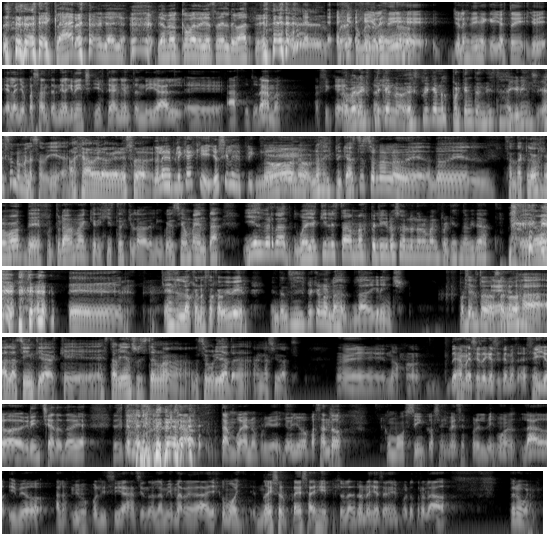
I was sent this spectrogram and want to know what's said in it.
claro, ya, ya, ya veo cómo debía ser el debate. eh, Es que, yo les dije, yo les dije que yo estoy, yo el año pasado entendí al Grinch y este año entendí al eh, a Futurama. Así que. A ver, explícanos, explícanos por qué entendiste al Grinch. Eso no me la sabía. Ajá, a ver, a ver, eso. No les expliqué aquí, yo sí les expliqué. No, no, nos explicaste solo lo de lo del Santa Claus Robot de Futurama, que dijiste que la delincuencia aumenta. Y es verdad, Guayaquil estaba más peligroso de lo normal porque es Navidad. Pero eh, es lo que nos toca vivir. Entonces explícanos la, la de Grinch. Por cierto, Eh, saludos a, a la Cintia, que está bien su sistema de seguridad a- en la ciudad. Eh, no, déjame decirte que el sistema, es- yo grincheando todavía, el sistema está tan bueno, porque yo llevo pasando como cinco o seis veces por el mismo lado y veo a los mismos policías haciendo la misma redada y es como, no hay sorpresa ahí, pues los ladrones ya se van a ir por otro lado. Pero bueno,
